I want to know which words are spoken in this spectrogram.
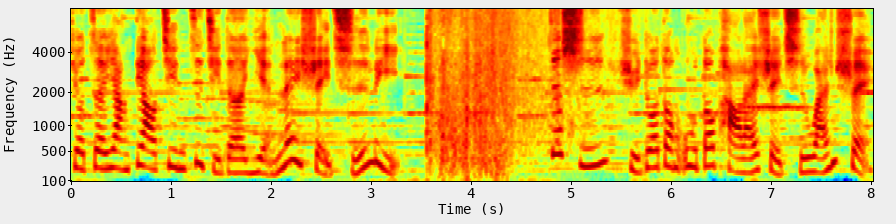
就这样掉进自己的眼泪水池里。这时，许多动物都跑来水池玩水，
